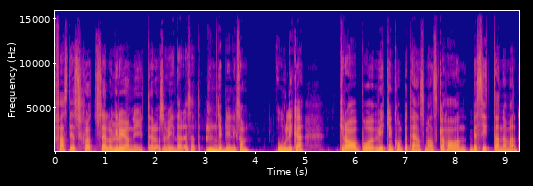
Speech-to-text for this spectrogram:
fastighetsskötsel och mm. grönytor och så mm. vidare. Så att det blir liksom olika krav på vilken kompetens man ska ha, besitta när man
